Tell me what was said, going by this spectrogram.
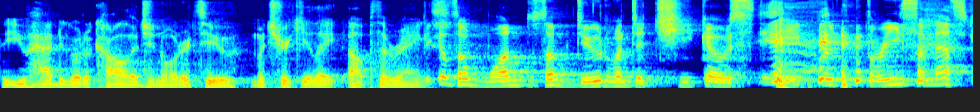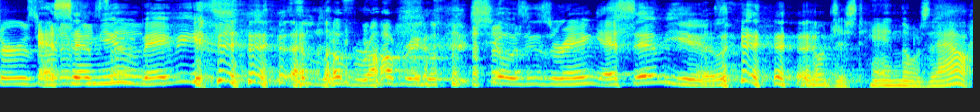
that you had to go to college in order to matriculate up the ranks. Because some one some dude went to Chico State for three semesters. Or SMU, said. baby. I love Rob Riggle shows his ring. SMU. Don't just hand those out.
